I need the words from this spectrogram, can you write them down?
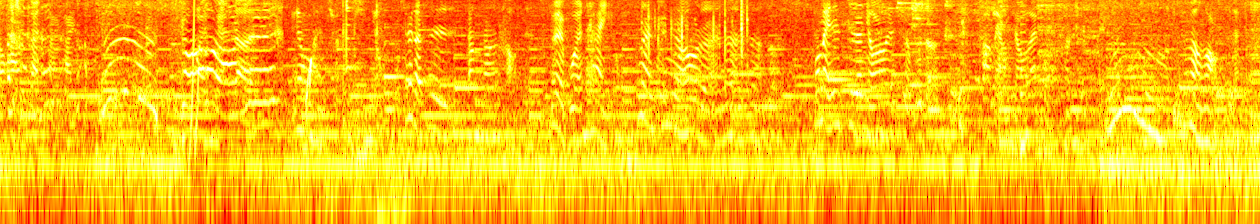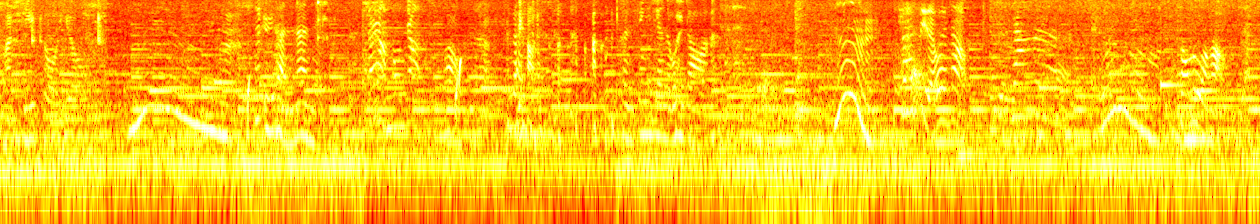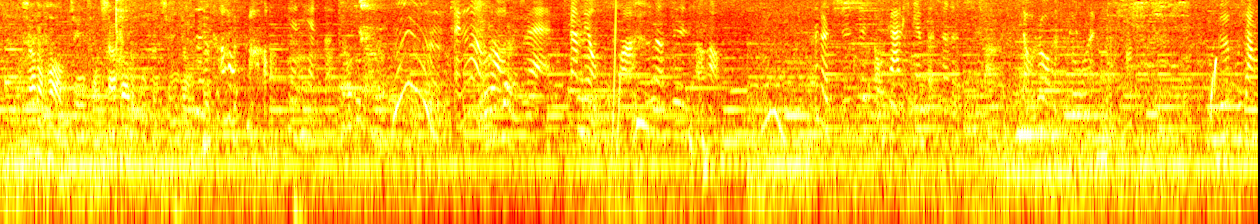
的话会站起来开始。超完全的因为我很喜欢吃牛，这个是刚刚好的，就也不会太油。不能吃牛肉的人真的是很可惜。我每次吃的牛肉也舍不得吃。放两条在滚盆，嗯，真的很好吃哎。把鸡手优。嗯，那鱼很嫩哎。南洋葱酱很好吃，很新鲜的味道啊。嗯，它自己的味道，香。松露很好吃哎。虾的话，我们建议从虾膏的部分先用。超饱，甜甜的。嗯，哎、真的很好吃哎，但没有糊啊，真的是很好吃。嗯，这个汁是龙虾里面本身的汁嘛，绞肉很多哎。我觉得不像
